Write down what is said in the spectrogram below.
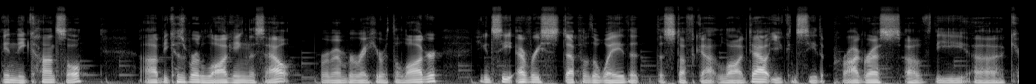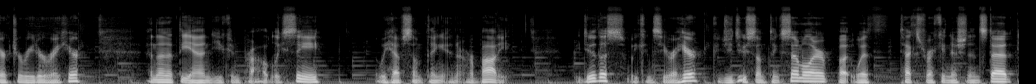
in the console, uh, because we're logging this out, remember right here with the logger, you can see every step of the way that the stuff got logged out. You can see the progress of the uh, character reader right here. And then at the end, you can probably see that we have something in our body. We do this, we can see right here, could you do something similar, but with text recognition instead,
